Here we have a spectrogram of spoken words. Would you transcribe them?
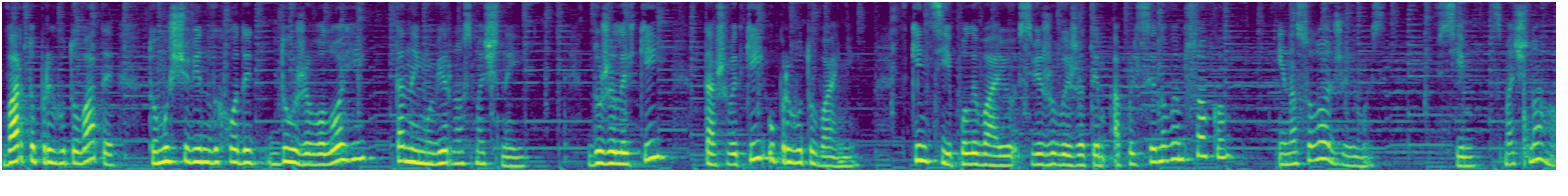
варто приготувати, тому що він виходить дуже вологий та неймовірно смачний, дуже легкий та швидкий у приготуванні. В кінці поливаю свіжовижатим апельсиновим соком і насолоджуємось. Всім смачного!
